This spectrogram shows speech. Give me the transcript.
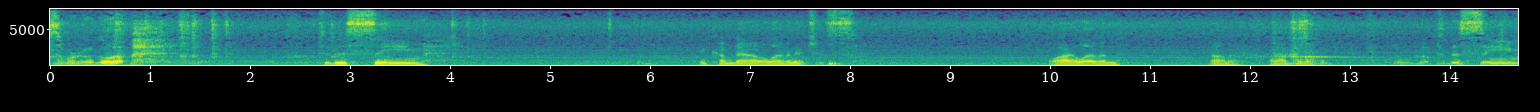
So we're going to go up to this seam and come down 11 inches. Why 11? I don't know. I like 11. And we'll go up to this seam.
